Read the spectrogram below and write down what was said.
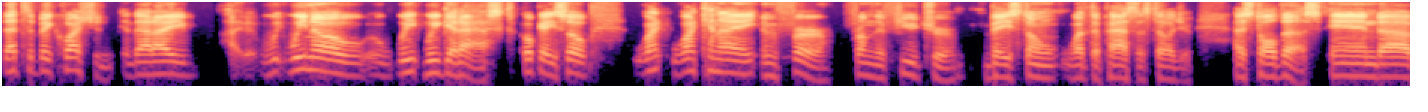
that's a big question that I we, we know we, we get asked. Okay so what what can i infer from the future based on what the past has told you has told us? And uh,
